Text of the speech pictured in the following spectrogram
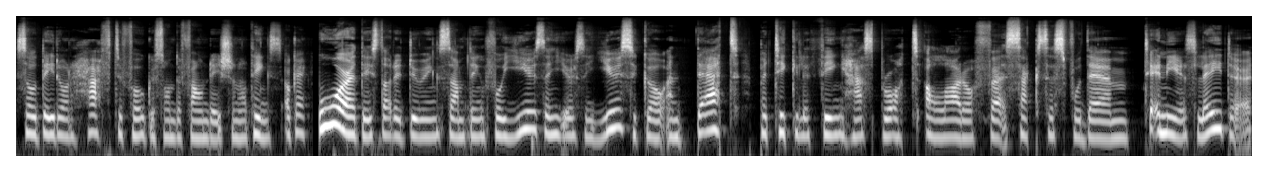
So they don't have to focus on the foundational things, okay? Or they started doing something for years and years and years ago, and that particular thing has brought a lot of uh, success for them 10 years later.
